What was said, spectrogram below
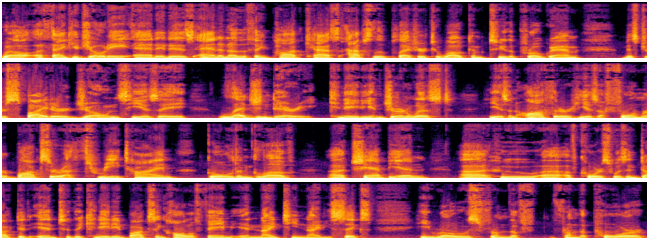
Well, uh, thank you, Jodie. And it is And Another Thing podcast. Absolute pleasure to welcome to the program Mr. Spider Jones. He is a legendary Canadian journalist. He is an author. He is a former boxer, a three time Golden Glove champion, uh, who, uh, of course, was inducted into the Canadian Boxing Hall of Fame in 1996. He rose from the from the poor,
